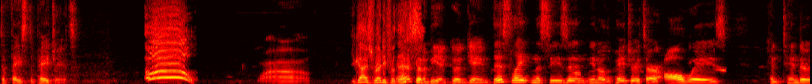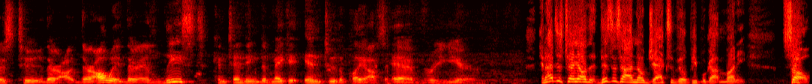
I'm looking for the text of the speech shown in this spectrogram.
to face the Patriots. Oh, Wow. you guys ready for That's this? going to be a good game. This late in the season, you know, the Patriots are always contenders to they're they're always they're at least contending to make it into the playoffs every year. Can I just tell y'all that this is how I know Jacksonville people got money? So,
